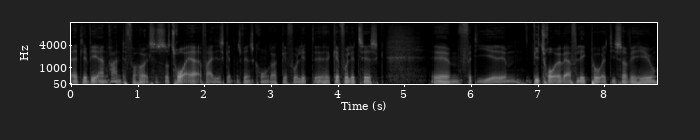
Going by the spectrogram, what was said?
at levere en renteforhøjelse, så tror jeg faktisk, at den svenske krone godt kan få lidt, øh, kan få lidt tæsk. Øhm, fordi øh, vi tror i hvert fald ikke på, at de så vil hæve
